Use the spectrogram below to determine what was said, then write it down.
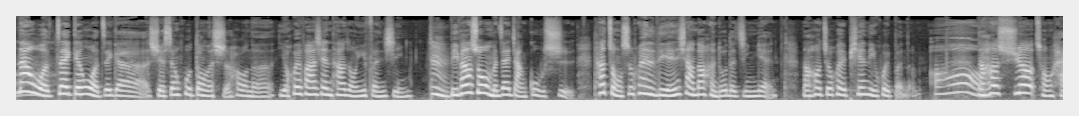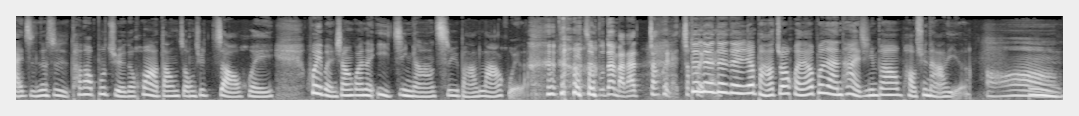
那我在跟我这个学生互动的时候呢，也会发现他容易分心。嗯，比方说我们在讲故事，他总是会联想到很多的经验，然后就会偏离绘本了。哦，然后需要从孩子那是滔滔不绝的话当中去找回绘本相关的意境啊、词语，把它拉回来，一直不断把它抓回来，抓回来。对对对对，要把它抓回来，要不然他已经不知道跑去哪里了。哦，嗯，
